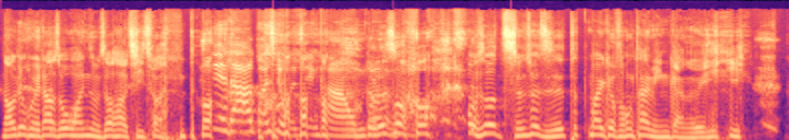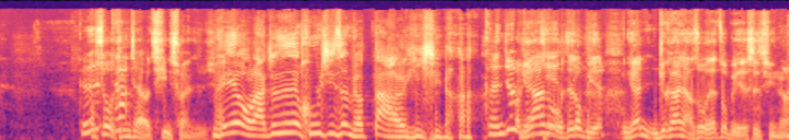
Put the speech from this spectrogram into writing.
然后就回答说：“哇，你怎么知道他有气喘？” 谢谢大家关心我们健康，我们都我就说：“我说纯粹只是麦克风太敏感而已。”可是我听起来有气喘，是不是？没有啦，就是呼吸声比较大而已啦。可能就、哦、你刚刚说我在做别，你看你就跟他讲说我在做别的事情呢。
